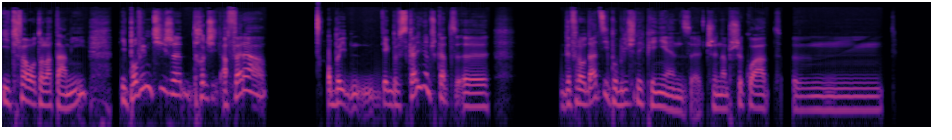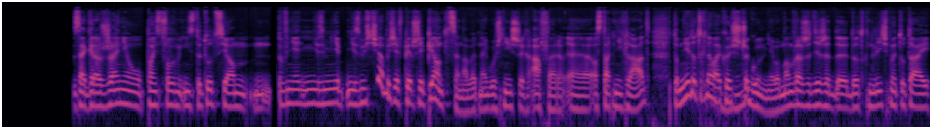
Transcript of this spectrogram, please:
I trwało to latami. I powiem ci, że choć afera jakby w skali na przykład defraudacji publicznych pieniędzy, czy na przykład um, zagrożeniu państwowym instytucjom, pewnie nie, nie, nie, zmieściłaby się w pierwszej piątce nawet najgłośniejszych afer e, ostatnich lat, to mnie dotknęło jakoś mm. szczególnie, bo mam wrażenie, że dotknęliśmy tutaj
